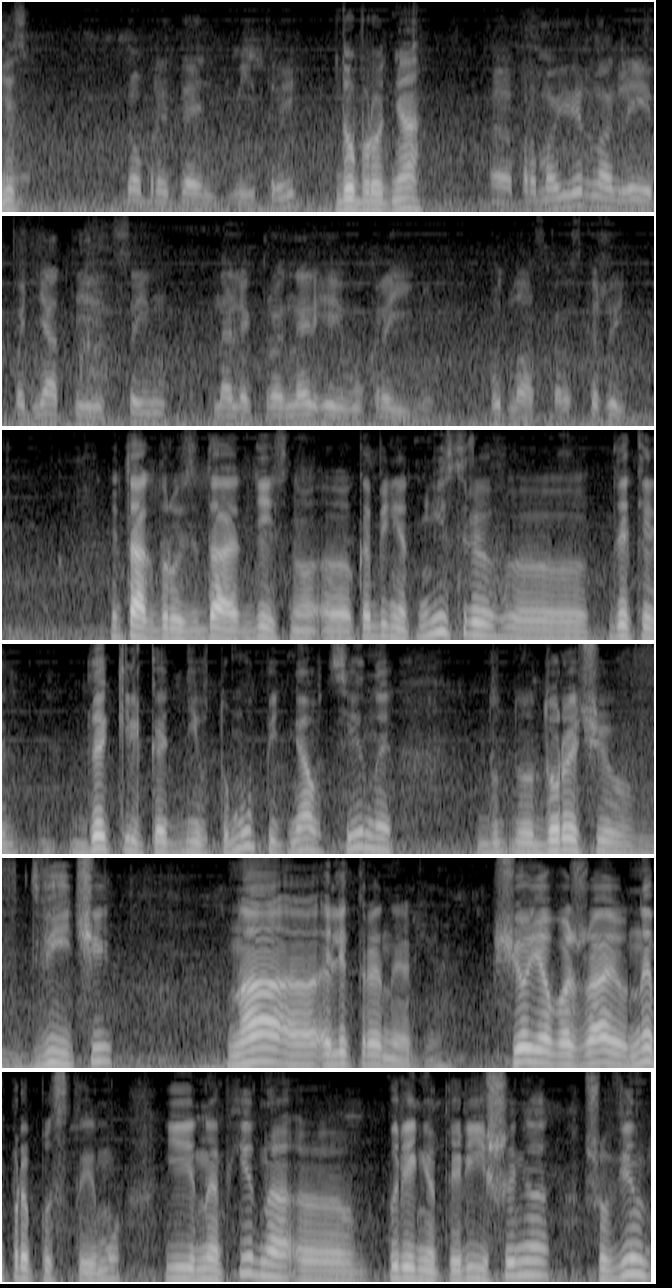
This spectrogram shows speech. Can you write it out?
Є. Добрий день, Дмитрий. Доброго дня. Е, Промовірно ли підняти цін на електроенергію в Україні? Будь ласка, розкажіть. І так, друзі, да, дійсно, е, Кабінет міністрів е, декілька днів тому підняв ціни, до, речі, вдвічі на електроенергію. Що я вважаю неприпустимо і необхідно прийняти рішення, щоб він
